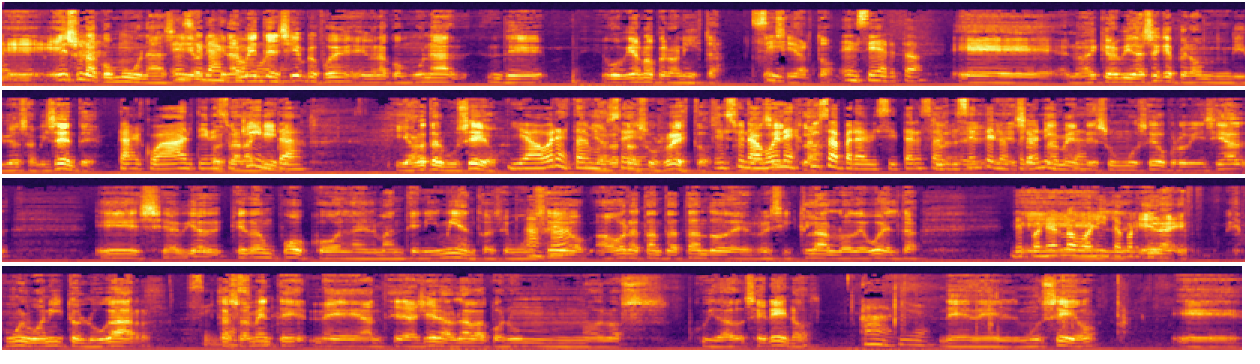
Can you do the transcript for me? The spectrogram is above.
Eh, es una comuna, sí, Es una originalmente comuna. siempre fue una comuna de gobierno peronista, Sí. es cierto. es cierto, Eh, no hay que olvidarse que Perón vivió en San Vicente tal cual, tiene su quinta. y ahora está el museo. Y ahora está el Y ahora museo. están sus restos. Es una Entonces, buena claro, excusa para visitar San Vicente y los Exactamente, peronistas. es un museo provincial. Eh, se había quedado un poco en la- el mantenimiento de ese museo. Ahora están tratando de reciclarlo de vuelta. De ponerlo Eh, bonito, porque... era- es, es muy bonito el lugar. Sí, Casualmente, eh, antes de ayer hablaba con uno de los cuidados serenos Ah, bien. de- del museo eh,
